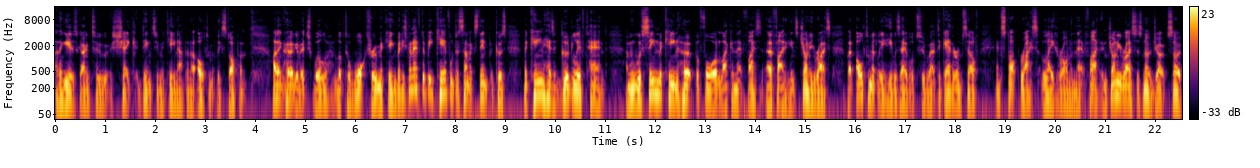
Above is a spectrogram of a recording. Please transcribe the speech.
I think he is going to shake Demsey McKean up and ultimately stop him. I think Hrgovic will look to walk through McKean, but he's going to have to be careful to some extent because McKean has a good left hand. I mean, we've seen McKean hurt before, like in that fight, uh, fight against Johnny Rice, but ultimately he was able to uh, to gather himself and stop Rice later on in that fight. And Johnny Rice is no joke, so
